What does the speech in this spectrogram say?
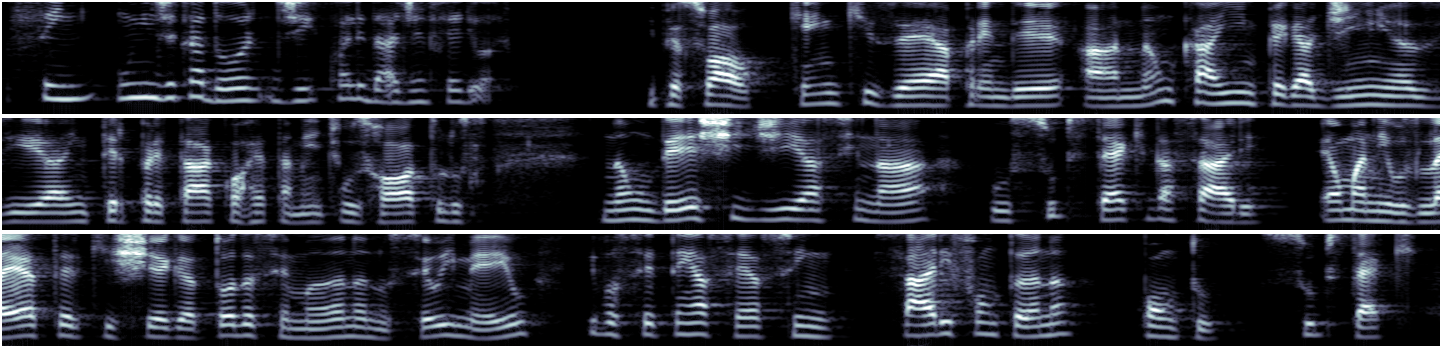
sim, um indicador de qualidade inferior. E pessoal, quem quiser aprender a não cair em pegadinhas e a interpretar corretamente os rótulos, não deixe de assinar o Substack da Sari. É uma newsletter que chega toda semana no seu e-mail e você tem acesso em sarifontana.substack.com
